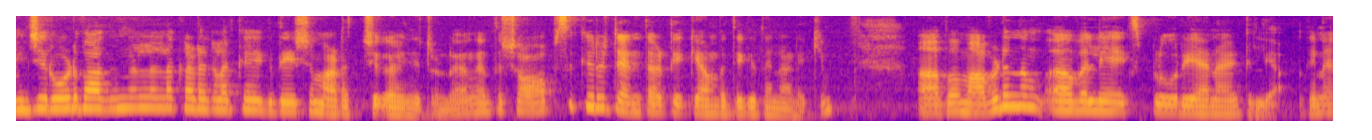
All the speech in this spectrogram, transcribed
എം ജി റോഡ് ഭാഗങ്ങളിലുള്ള കടകളൊക്കെ ഏകദേശം അടച്ചു കഴിഞ്ഞിട്ടുണ്ട്. അങ്ങനത്തെ ഷോപ്സൊക്കെ ഒരു ടെൻ തേർട്ടി ഒക്കെ ആകുമ്പോഴത്തേക്ക് തന്നെ അടയ്ക്കും. അപ്പം അവിടെ ഒന്നും വലിയ എക്സ്പ്ലോർ ചെയ്യാനായിട്ടില്ല. അങ്ങനെ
